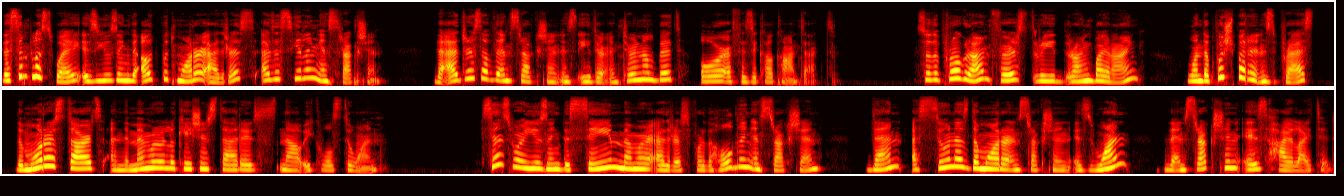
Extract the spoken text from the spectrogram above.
The simplest way is using the output motor address as a sealing instruction. The address of the instruction is either internal bit or a physical contact. So the program first read rung by rung. When the push button is pressed, the motor starts and the memory location status now equals to 1. Since we're using the same memory address for the holding instruction, then as soon as the motor instruction is 1, the instruction is highlighted.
